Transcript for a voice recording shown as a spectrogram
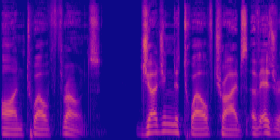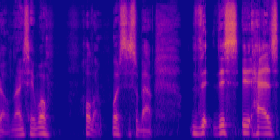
on 12 thrones, judging the 12 tribes of Israel. Now you say, well, hold on, what's this about? This it has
